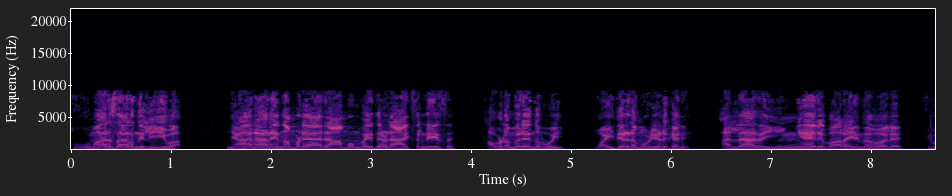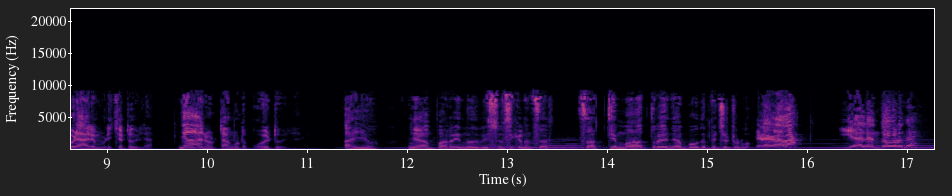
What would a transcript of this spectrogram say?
സുമാര സാറിന് ലീവാ. ഞാനാണേ നമ്മുടെ ആ രാമൻ വൈദ്യരുടെ ആക്സിഡന്റ് കേസ് അവിടം വരെ ഒന്ന് പോയി വൈദ്യരുടെ മൊഴിയെടുക്കാനേ. അല്ലാതെ ഇങ്ങേര് പറയുന്ന പോലെ ഇവിടെ ആരും വിളിച്ചിട്ടുമില്ല. ഞാനൊട്ട് അങ്ങോട്ട് പോയിട്ടുമില്ല. അയ്യോ ഞാൻ പറയുന്നത് വിശ്വസിക്കണം സാർ. സത്യം മാത്രമേ ഞാൻ ബോധിപ്പിച്ചിട്ടുള്ളൂ. ഇയാൾ എന്തോ പറഞ്ഞേ?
